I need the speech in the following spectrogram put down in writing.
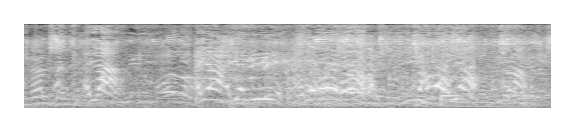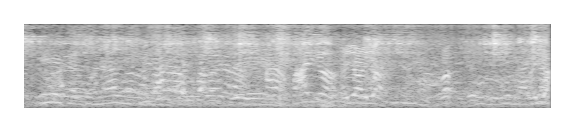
ஐயா, ஐயா, ஐயா, இரு, இரு. ஐயா, ஐயா, ஐயா. ஆ, பாருங்க. ஐயா ஐயா ஐயா,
